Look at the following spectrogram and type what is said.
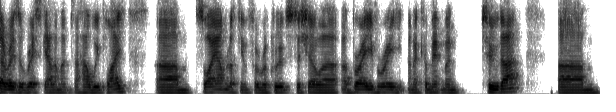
there is a risk element to how we play. Um, so I am looking for recruits to show a, a bravery and a commitment to that. Um,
